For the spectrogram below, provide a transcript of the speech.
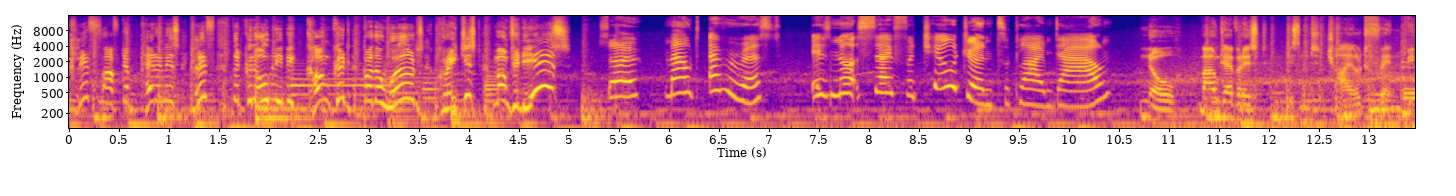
cliff after perilous cliff that could only be conquered by the world's greatest mountaineers? So, Mount Everest is not safe for children to climb down? No, Mount Everest isn't child-friendly.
